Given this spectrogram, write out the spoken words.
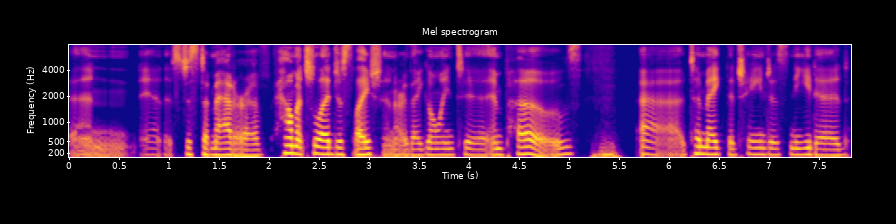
and and it's just a matter of how much legislation are they going to impose Mhm. uh, to make the changes needed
